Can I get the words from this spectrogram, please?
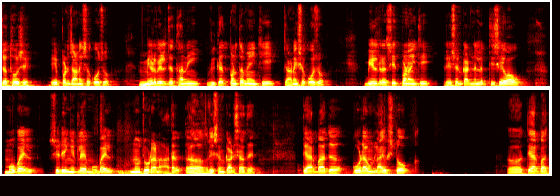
જથ્થો છે એ પણ જાણી શકો છો. મેળવેલ જથ્થાની વિગત પણ તમે અહીંથી જાણી શકો છો. બિલ રસીદ પણ અહીંથી રેશન કાર્ડને લગતી સેવાઓ, મોબાઈલ શેડિંગ એટલે મોબાઈલનું જોડાણ આધાર રેશન કાર્ડ સાથે. ત્યારબાદ ગોડાઉન લાઈવ સ્ટોક ત્યારબાદ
